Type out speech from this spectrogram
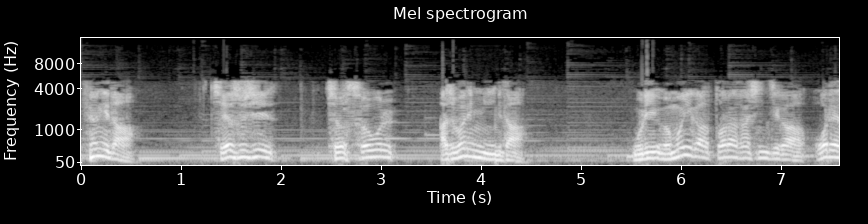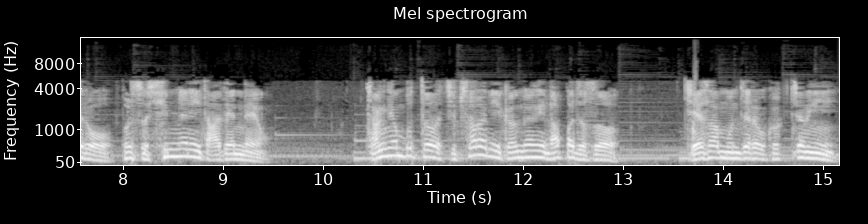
형이다. 재수시 저 서울 아주버님입니다. 우리 어머니가 돌아가신 지가 올해로 벌써 10년이 다 됐네요. 작년부터 집사람이 건강이 나빠져서 제사 문제라고 걱정이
